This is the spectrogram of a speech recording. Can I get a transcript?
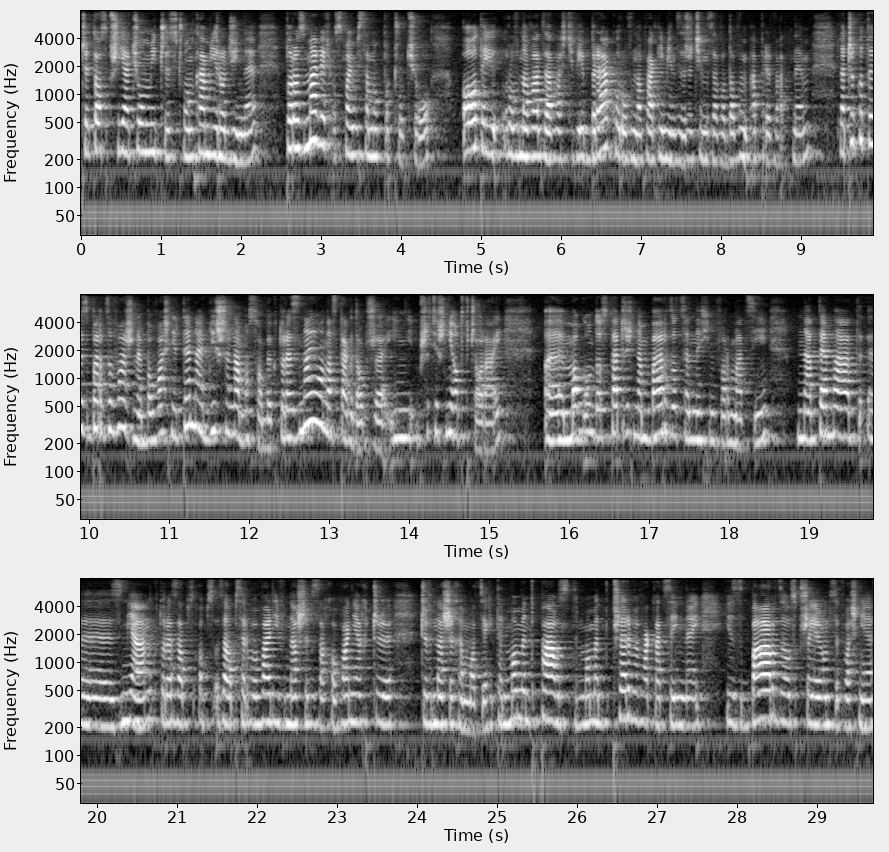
czy to z przyjaciółmi, czy z członkami rodziny porozmawiać o swoim samopoczuciu, o tej równowadze, a właściwie braku równowagi między życiem zawodowym a prywatnym. Dlaczego to jest bardzo ważne? Bo właśnie te najbliższe nam osoby, które znają nas tak dobrze i przecież nie od wczoraj, e, mogą dostarczyć nam bardzo cennych informacji na temat y, zmian, które zaobserwowali w naszych zachowaniach czy, czy w naszych emocjach. I ten moment pauzy, ten moment przerwy wakacyjnej jest bardzo sprzyjający właśnie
